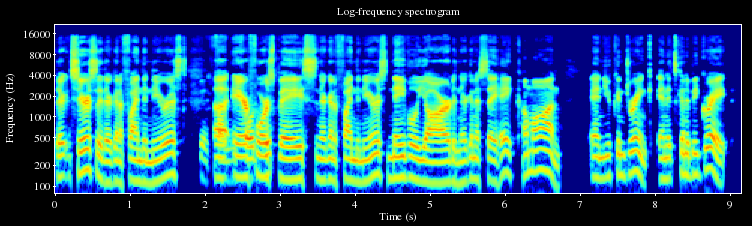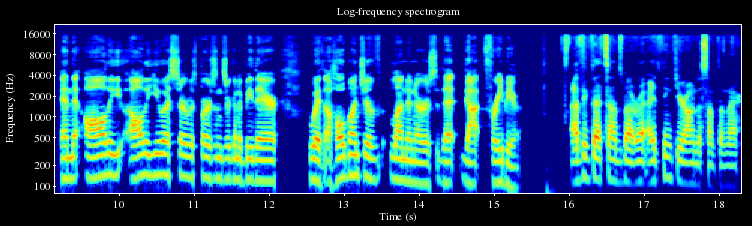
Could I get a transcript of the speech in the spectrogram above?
They're seriously, they're going to find the nearest uh, Air. Force Base, and they're going to find the nearest naval yard, and they're going to say, "Hey, come on, and you can drink, and it's going to be great." And the, all the all the U.S. service persons are going to be there with a whole bunch of Londoners that got free beer. I think that sounds about right. I think you're onto something there.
